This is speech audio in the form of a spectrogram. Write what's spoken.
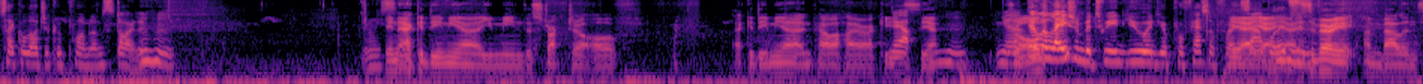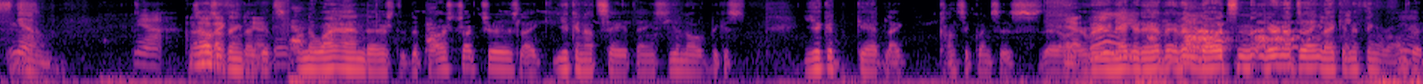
psychological problems started. Mm-hmm. In academia, you mean the structure of academia and power hierarchies? Yeah. Yeah. Mm-hmm. Yeah. So Like the relation between you and your professor, for yeah, example. yeah, yeah. It's, It's a very unbalanced. Yeah. Yeah. I also like- think like yeah. it's on the one hand there's the, the power structures like you cannot say things you know because you could get like consequences that Yeah. are very Really? negative even though it's n- you're not doing like anything wrong Yeah. but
